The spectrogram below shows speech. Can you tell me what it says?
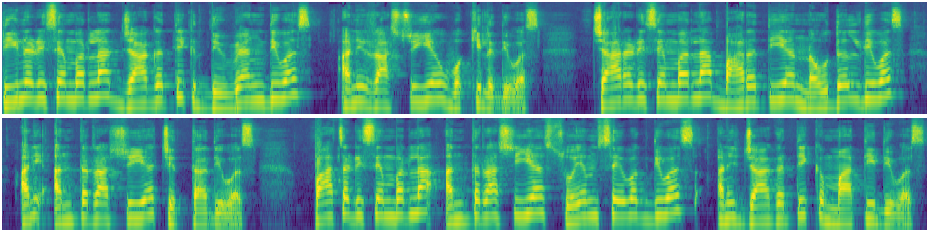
तीन डिसेंबरला जागतिक दिव्यांग दिवस आणि राष्ट्रीय वकील दिवस. चार डिसेंबरला भारतीय नौदल दिवस आणि आंतरराष्ट्रीय चित्ता दिवस. पाच डिसेंबरला आंतरराष्ट्रीय स्वयंसेवक दिवस आणि जागतिक माती दिवस.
